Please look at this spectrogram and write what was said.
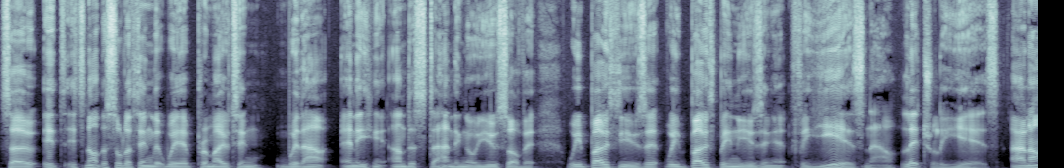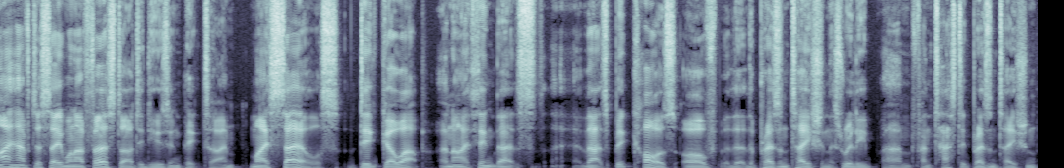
So it, it's not the sort of thing that we're promoting without any understanding or use of it. We both use it. We've both been using it for years now, literally years. And I have to say, when I first started using Pic-Time, my sales did go up, and I think that's that's because of the, the presentation. This really um, fantastic presentation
